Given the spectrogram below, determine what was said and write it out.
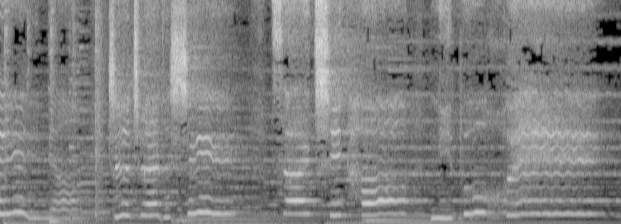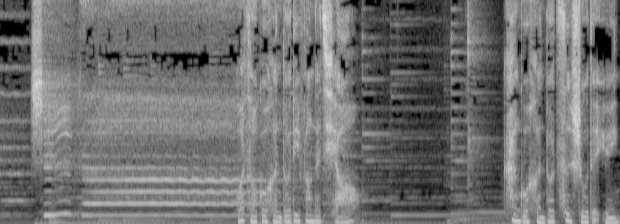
一秒，只觉得心在乞讨，你不会知道。我走过很多地方的桥，看过很多次数的云，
